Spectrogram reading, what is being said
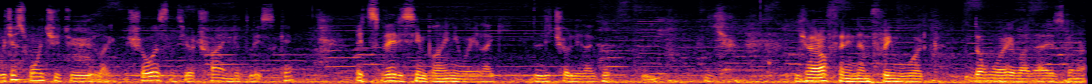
we just want you to like show us that you're trying at least okay? It's very simple anyway like literally like you are offering them free work. Don't worry about that it's gonna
